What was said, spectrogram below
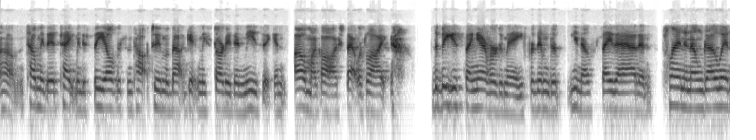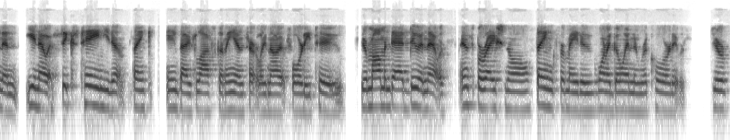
um, told me they'd take me to see Elvis and talk to him about getting me started in music. And oh my gosh, that was like the biggest thing ever to me for them to, you know, say that and planning on going. And, you know, at 16, you don't think anybody's life's going to end, certainly not at 42. Your mom and dad doing that was inspirational thing for me to want to go in and record. It was your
